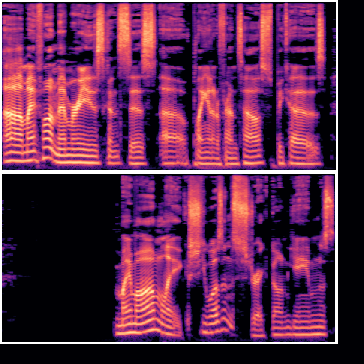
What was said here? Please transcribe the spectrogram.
Uh, my fond memories consist of playing it at a friend's house because my mom, like, she wasn't strict on games,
